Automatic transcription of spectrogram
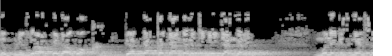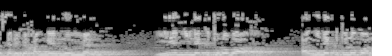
le plus grand pédagogue ga dàq jàngale ci ñuy jàngale mu ne gis ngeen société bi xam ngeen nu mel yéen ñi nekk ci lu baax ak ñi nekk ci lu bon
